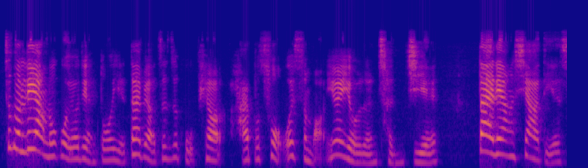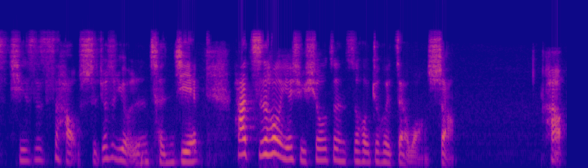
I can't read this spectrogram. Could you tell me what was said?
这个量如果有点多，也代表这只股票还不错。为什么？因为有人承接，带量下跌其实是好事，就是有人承接，它之后也许修正之后就会再往上。好，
